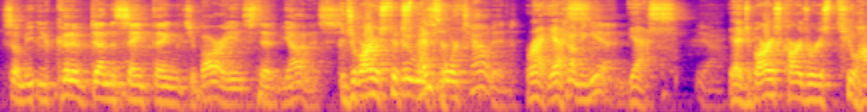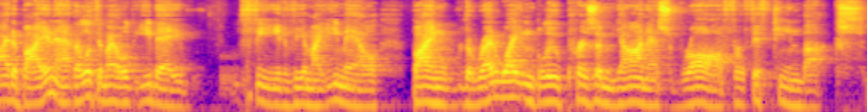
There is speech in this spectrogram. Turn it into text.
So I mean, you could have done the same thing with Jabari instead of Giannis. Jabari was too expensive. was more touted. Right. Yes. Coming in. Yes. Yeah. Yeah. Jabari's cards were just too high to buy in at. I looked at my old eBay feed via my email buying the red, white, and blue Prizm Giannis raw for 15 bucks.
